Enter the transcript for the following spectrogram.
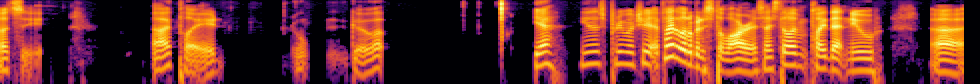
Let's see. I played oh, go up. Yeah, yeah, that's pretty much it. I played a little bit of Stellaris. I still haven't played that new uh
